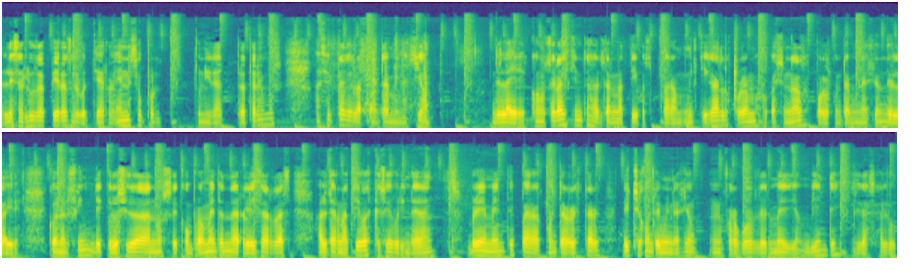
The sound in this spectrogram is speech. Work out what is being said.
les saluda Piero Salvatierra. En esta oportunidad trataremos acerca de la contaminación del aire. Conocerá distintas alternativas para mitigar los problemas ocasionados por la contaminación del aire, con el fin de que los ciudadanos se comprometan a realizar las alternativas que se brindarán brevemente para contrarrestar dicha contaminación en favor del medio ambiente y la salud.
